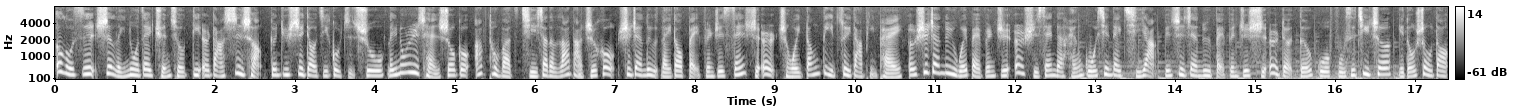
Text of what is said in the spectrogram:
俄罗斯是雷诺在全球第二大市场。根据市调机构指出，雷诺日产收购 Avtovaz 旗下的拉达之后，市占率来到百分之三十二，成为当地最大品牌。而市占率为百分之二十三的韩国现代起亚，跟市占率百分之十二的德国福斯汽车，也都受到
